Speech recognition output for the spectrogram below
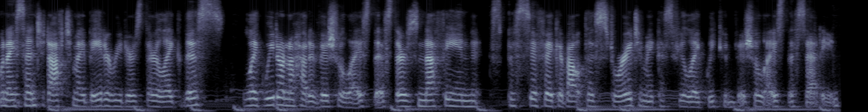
when I sent it off to my beta readers, they're like, this like we don't know how to visualize this there's nothing specific about this story to make us feel like we can visualize the setting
